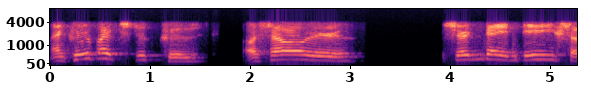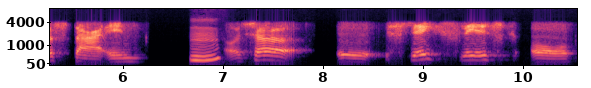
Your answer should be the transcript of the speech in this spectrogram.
man køber et stykke kød, og så øh, søndagen, det er så stegen. Mm. Og så øh, stegt flæsk og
